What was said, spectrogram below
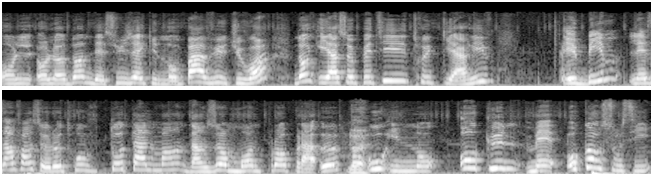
on, on- on leur donne des sujets qu'ils n'ont pas vus, tu vois. Donc, il y a ce petit truc qui arrive. Et bim, les enfants se retrouvent totalement dans un monde propre à eux Ouais. où ils n'ont aucune, mais aucun souci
